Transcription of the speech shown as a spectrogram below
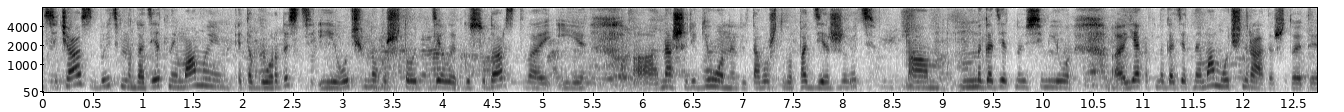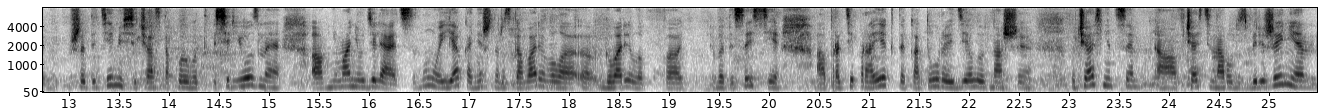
сейчас быть многодетной мамой – это гордость, и очень много что делает государство и а, наши регионы для того, чтобы поддерживать а, многодетную семью. А, я, как многодетная мама, очень рада, что, это, что этой теме сейчас такое вот серьезное а, внимание уделяется. Ну, и я, конечно, разговаривала, а, говорила в, в этой сессии а, про те проекты, которые делают наши участницы а, в части народосбережения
